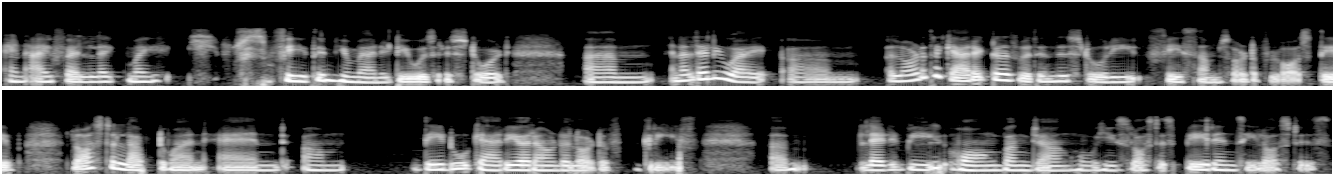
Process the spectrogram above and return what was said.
and I felt like my faith in humanity was restored. Um, and I'll tell you why. Um, a lot of the characters within this story face some sort of loss. They've lost a loved one, and um, they do carry around a lot of grief. Um, let it be Hong Bang-jang, who he's lost his parents, he lost his,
